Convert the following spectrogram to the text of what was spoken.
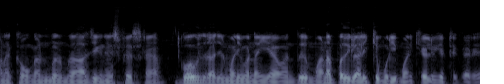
வணக்கம். உங்கள் அன்பு நண்பன் ஆர்ஜி கணேஷ் பேசுகிறேன் கோவிந்தராஜன் மணிவன் ஐயா வந்து மனப்பதிவில் அழிக்க முடியுமான்னு கேள்வி கேட்டிருக்காரு.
